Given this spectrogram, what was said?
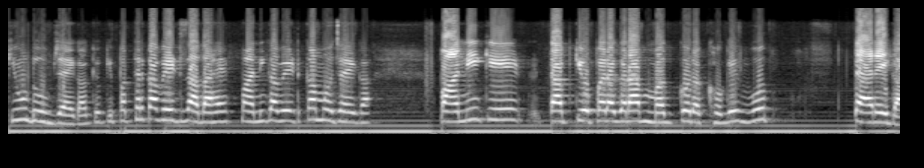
क्यों डूब जाएगा? क्योंकि पत्थर का वेट ज़्यादा है। पानी का वेट कम हो जाएगा। पानी के टब के ऊपर अगर आप मग को रखोगे वो तैरेगा।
